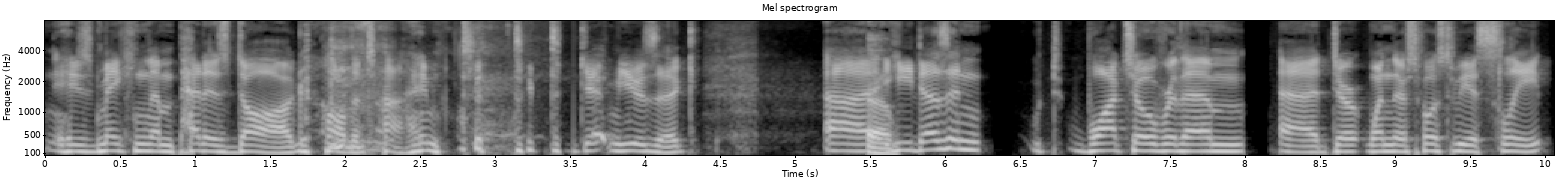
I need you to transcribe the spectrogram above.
he's making them pet his dog all the time to, to, to get music. Uh, Oh. He doesn't t- watch over them uh, when they're supposed to be asleep,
